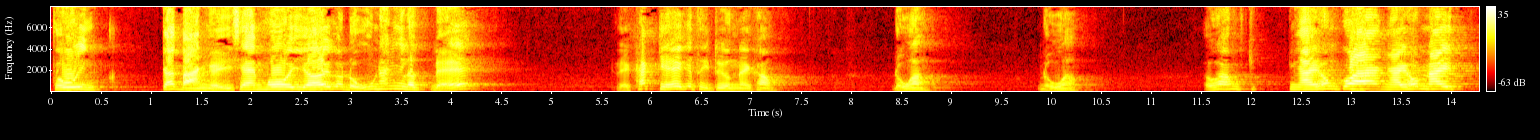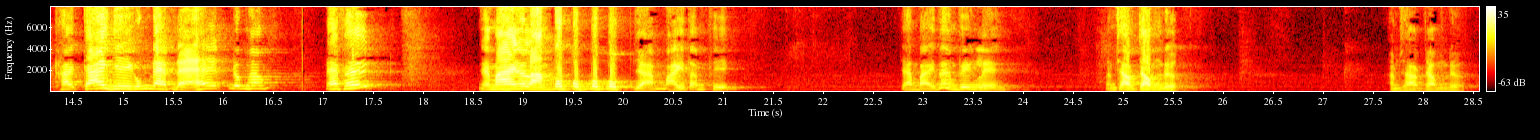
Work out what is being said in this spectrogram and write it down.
Tôi, các bạn nghĩ xem, môi giới có đủ năng lực để để khắc chế cái thị trường này không? Đủ không? Đủ không? Đủ không? Ngày hôm qua ngày hôm nay cái gì cũng đẹp đẽ hết đúng không? Đẹp hết. Ngày mai nó làm bụp bụp bụp bụp giảm bảy tám phiên. Giảm bảy tám phiên liền. Làm sao chống được? Làm sao chống được?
